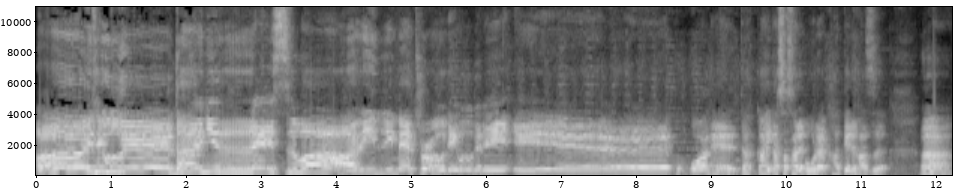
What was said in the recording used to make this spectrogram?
はい、ということで、第2レースは、リリメトロということでね、えー、ね、打開が刺されば俺は勝てるはず。うん。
